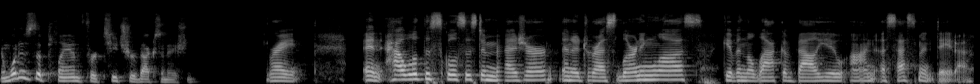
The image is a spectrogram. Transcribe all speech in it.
And what is the plan for teacher vaccination? Right. And how will the school system measure and address learning loss given the lack of value on assessment data?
